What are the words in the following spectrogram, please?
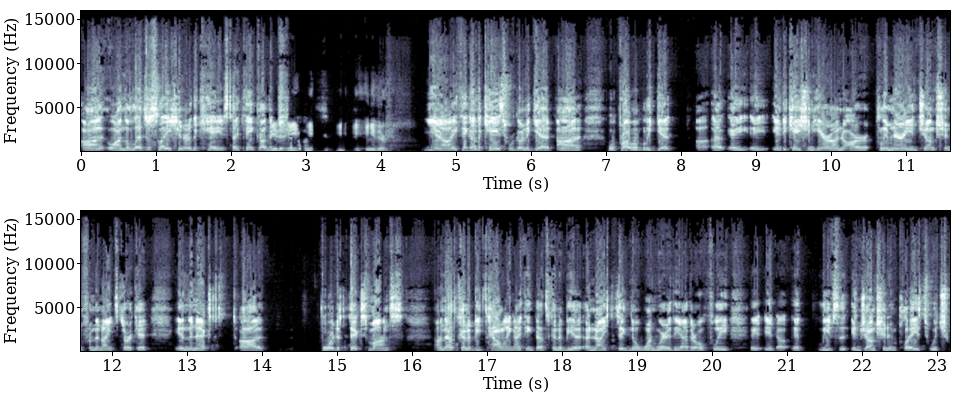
Uh, on the legislation or the case? I think on the either. Case, either. Yeah, I think on the case we're going to get. Uh, we'll probably get a, a, indication here on our preliminary injunction from the Ninth Circuit in the next uh, four to six months. And that's going to be telling. I think that's going to be a, a, nice signal one way or the other. Hopefully, it, it, uh, it leaves the injunction in place, which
